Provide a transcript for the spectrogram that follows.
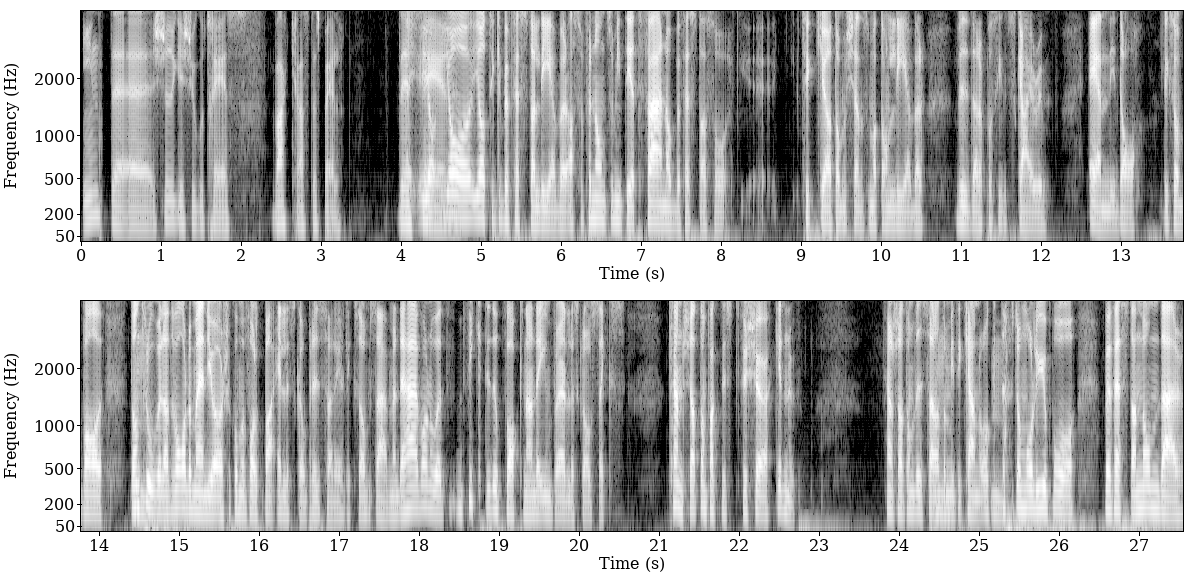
inte eh, 2023s vackraste spel. Det ser... jag, jag, jag tycker Befästa lever, alltså för någon som inte är ett fan av Befästa så eh, tycker jag att de känns som att de lever vidare på sin Skyrim än idag. Liksom vad, de Mm. tror väl att vad de än gör så kommer folk bara älska och prisa det liksom så här. Men det här var nog ett viktigt uppvaknande inför Elder Scrolls 6. Kanske att de faktiskt försöker nu. Kanske att de visar att Mm. de inte kan och de håller ju på Befästa, någon där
